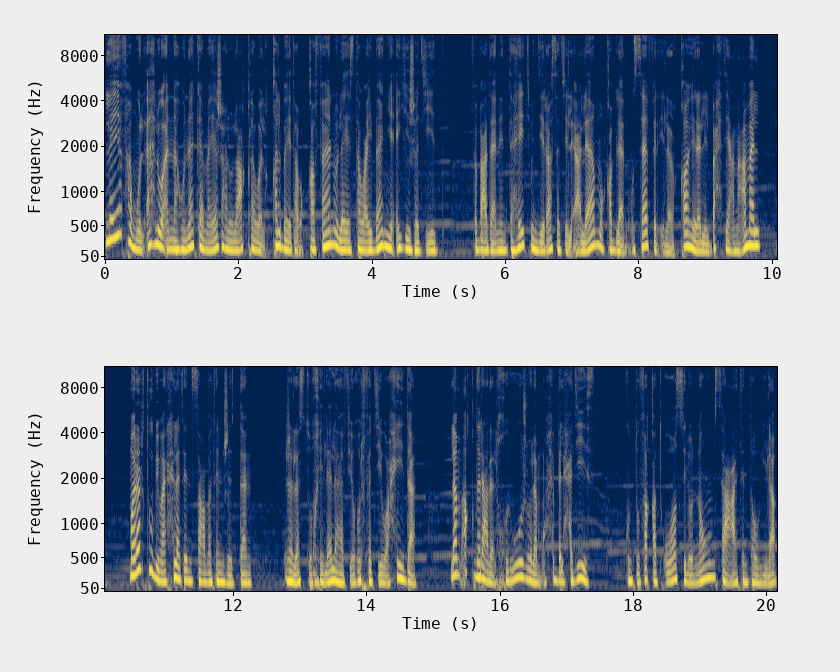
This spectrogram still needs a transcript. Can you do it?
لا يفهم الأهل أن هناك ما يجعل العقل والقلب يتوقفان ولا يستوعبان أي جديد. فبعد أن انتهيت من دراسة الإعلام وقبل أن أسافر إلى القاهرة للبحث عن عمل مررت بمرحلة صعبة جدا. جلست خلالها في غرفتي وحيدة. لم أقدر على الخروج ولم أحب الحديث. كنت فقط أواصل النوم ساعات طويلة.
